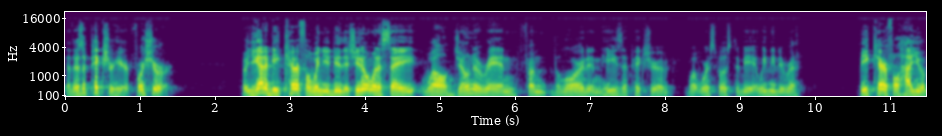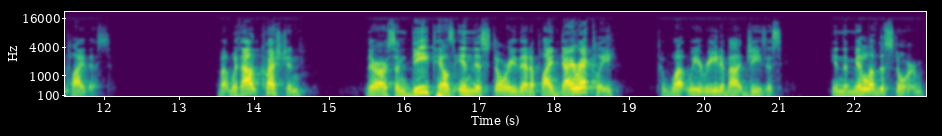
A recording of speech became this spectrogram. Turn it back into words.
Now, there's a picture here, for sure. But you got to be careful when you do this. You don't want to say, well, Jonah ran from the Lord and he's a picture of what we're supposed to be, and we need to run. Be careful how you apply this. But without question, there are some details in this story that apply directly to what we read about Jesus. In the middle of the storm,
